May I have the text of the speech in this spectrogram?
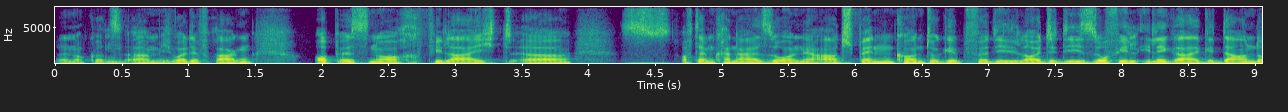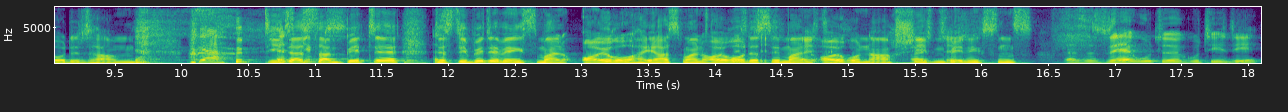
noch kurz. Mhm. Ähm, ich wollte fragen, ob es noch vielleicht äh, auf deinem Kanal so eine Art Spendenkonto gibt für die Leute, die so viel illegal gedownloadet haben, Ja, die das gibt's. dann bitte, dass die bitte wenigstens mal einen Euro, hier hast du mal einen Euro, dass Richtig, sie mal einen richtig. Euro nachschieben, Richtig. wenigstens. Das ist eine sehr gute, gute Idee.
